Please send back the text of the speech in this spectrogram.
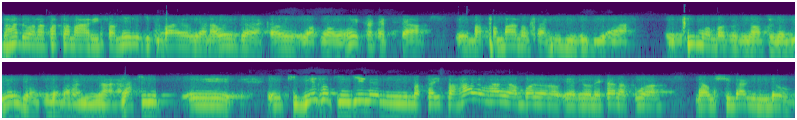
bado wanapata maarifa mengi ambayo yanaweza yakawaweka katika e, mapambano sahihi dhidi ya e, timu ambazo zina wachezaji wengi wanacheza barani Ulaya. Lakini e, e, kigezo kingine ni mataifa hayo hayo ambayo yalionekana kuwa na ushindani mdogo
